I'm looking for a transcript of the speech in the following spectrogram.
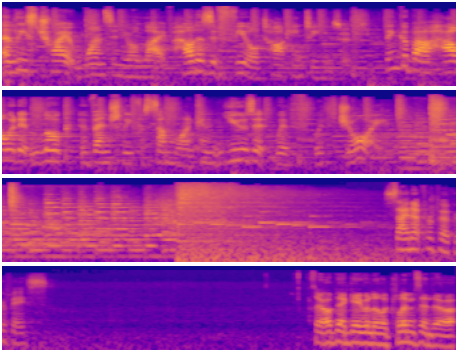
At least try it once in your life. How does it feel talking to users? Think about how would it look eventually for someone can use it with, with joy. Sign up for Pokerface. So I hope that gave a little glimpse into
